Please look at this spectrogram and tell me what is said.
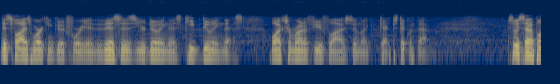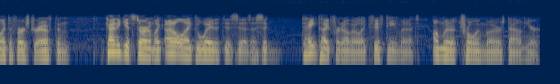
this fly's working good for you. This is you're doing this. Keep doing this. Watch him run a few flies to him. Like, okay, stick with that. So we set up on like the first drift and kind of get started. I'm like, I don't like the way that this is. I said, hang tight for another like 15 minutes. I'm gonna trolling motors down here,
